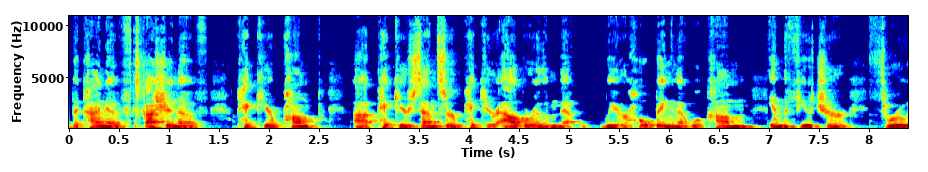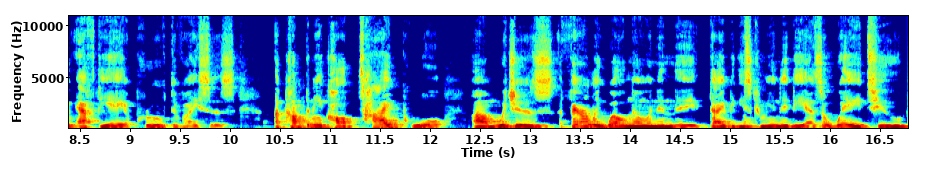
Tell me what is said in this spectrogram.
the kind of discussion of pick your pump uh, pick your sensor, pick your algorithm that we are hoping that will come in the future through FDA approved devices. A company called Tidepool um, which is fairly well known in the diabetes community as a way to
